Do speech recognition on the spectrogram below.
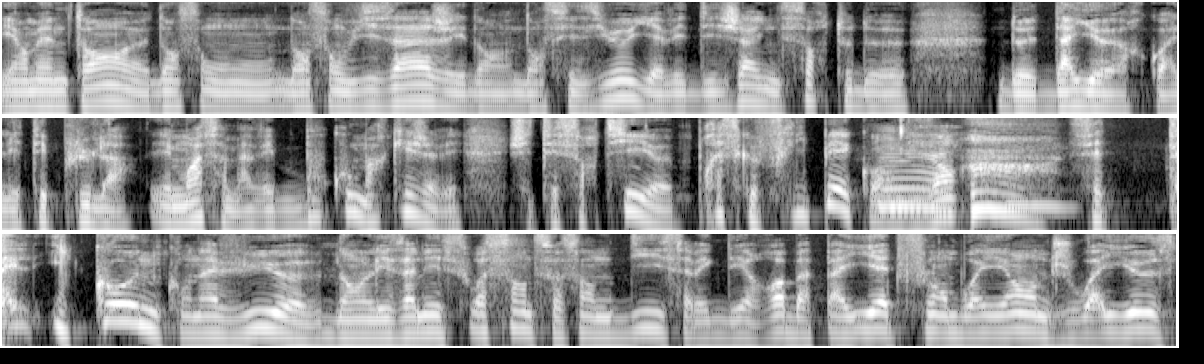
et en même temps, euh, dans son, dans son visage et dans, dans ses yeux, il y avait déjà une sorte de d'ailleurs, quoi. Elle était plus là. Et moi, ça m'avait beaucoup marqué. J'avais, j'étais sorti euh, presque flippé, quoi, en disant, oh, cette telle icône qu'on a vue euh, dans les années 60-70 avec des robes à paillettes flamboyantes, joyeuses,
